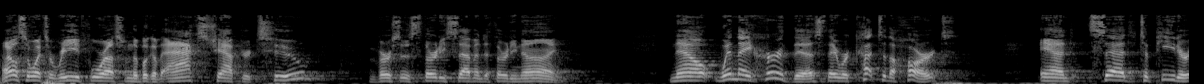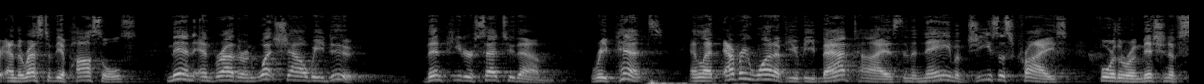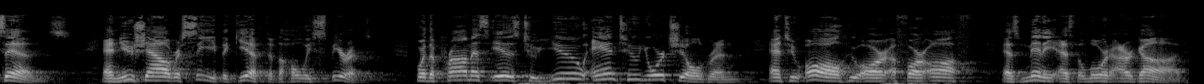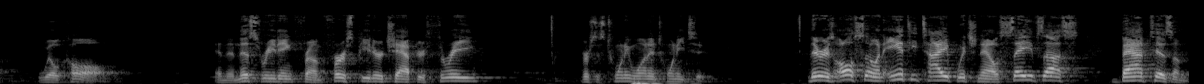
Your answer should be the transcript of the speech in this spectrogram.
I also want to read for us from the book of Acts chapter 2 verses 37 to 39. Now, when they heard this, they were cut to the heart and said to Peter and the rest of the apostles, Men and brethren, what shall we do? Then Peter said to them, Repent and let every one of you be baptized in the name of Jesus Christ for the remission of sins, and you shall receive the gift of the Holy Spirit. For the promise is to you and to your children and to all who are afar off, as many as the Lord our God will call. And then this reading from 1 Peter chapter 3, verses 21 and 22. There is also an antitype which now saves us, baptism,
